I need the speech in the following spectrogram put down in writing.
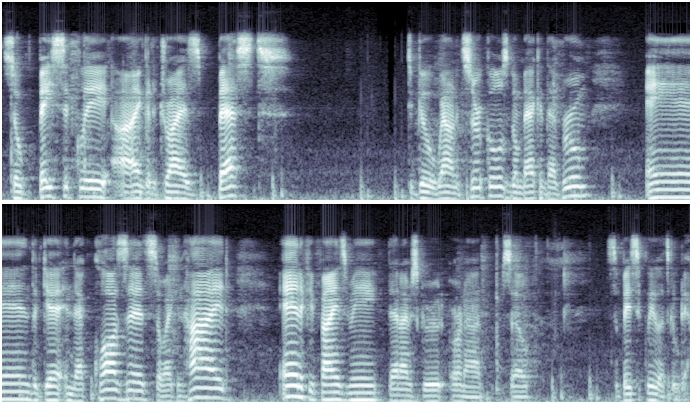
So basically, I'm gonna try as best to go around in circles, go back in that room, and to get in that closet so I can hide. And if he finds me, then I'm screwed or not. So, so basically, let's go down.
